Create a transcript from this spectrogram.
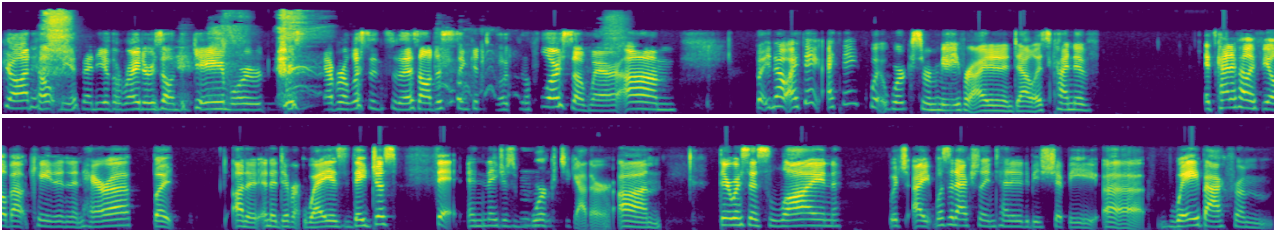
God help me if any of the writers on the game or Chris ever listens to this, I'll just sink into to the floor somewhere. Um, but you know, I think I think what works for me for Iden and Del is kind of it's kind of how I feel about Kanan and Hera, but on a, in a different way. Is they just fit and they just work together. Um, there was this line which I wasn't actually intended to be shippy, uh, way back from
